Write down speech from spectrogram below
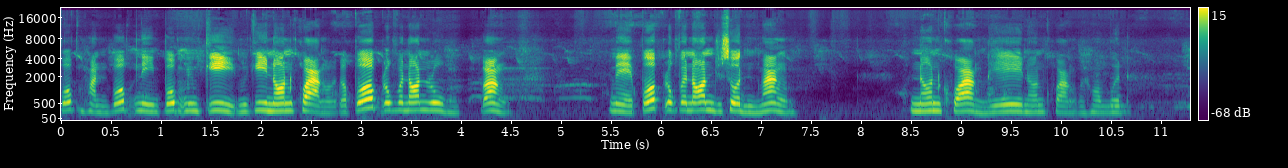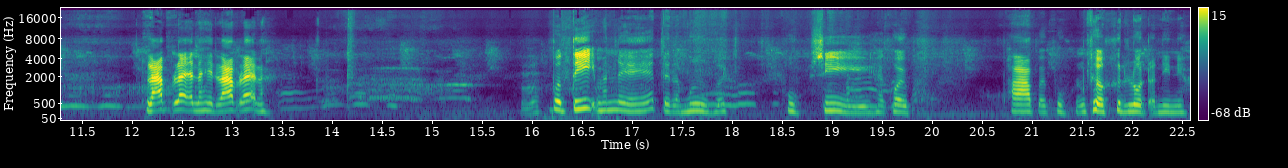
ปุ๊บหันปุ๊บนี่ปุ๊บมิงกี้มิงกี้นอนขวางแล้วก็ปุ๊บลงไปนอนลุมบ้างแม่ปุ๊บลงไปนอนอยู่ส่วนมั่ง นอนขวางด้นอนขวางไปหอมเบิดรับแล้วนะเห็นรับแล้วนะปกติมันเน่แต่ละมือเฮ้ยผู้สี่ให้ค่อยพาไปผู้ลังเธอขึ้นรถอันนี้เนี่ย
